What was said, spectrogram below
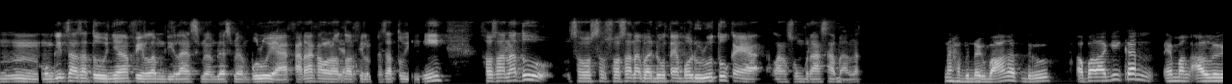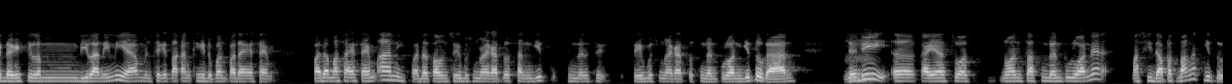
Mm-mm. Mungkin salah satunya film Dilan 1990 ya. Karena kalau nonton film yang satu ini, suasana tuh su- su- suasana Bandung tempo dulu tuh kayak langsung berasa banget. Nah, bener banget, Bro. Apalagi kan emang alur dari film Dilan ini ya menceritakan kehidupan pada SM pada masa SMA nih, pada tahun 1900-an gitu, 1990-an gitu kan. Jadi eh, kayak suas nuansa 90-annya masih dapat banget gitu.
